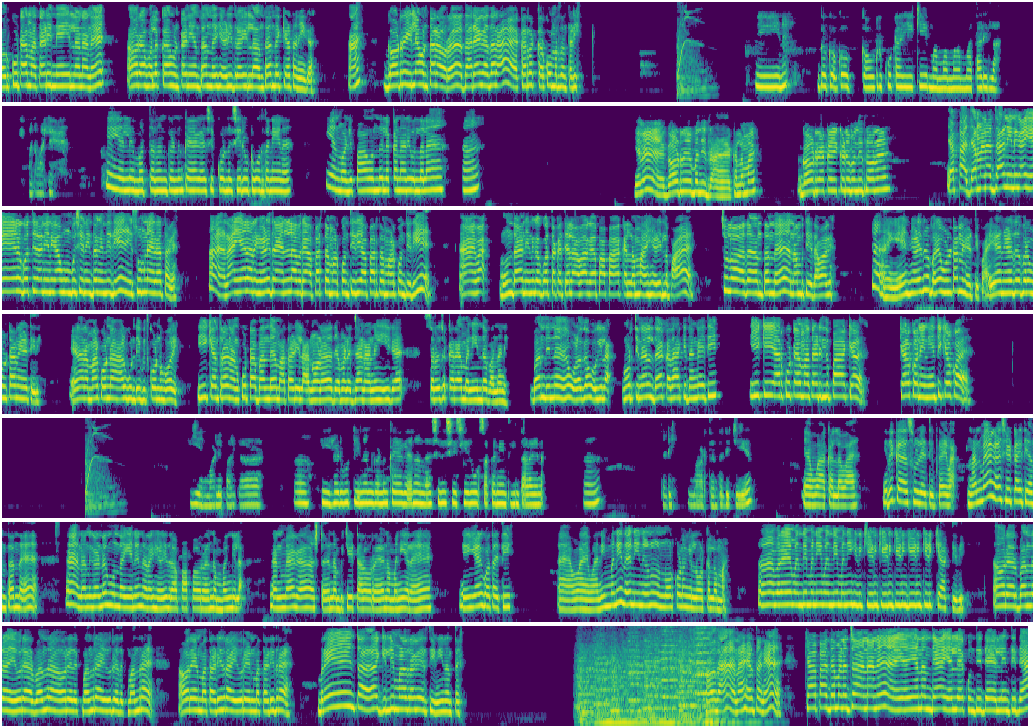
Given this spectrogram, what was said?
ಅವ್ರ ಕೂಟ ಮಾತಾಡಿನೇ ಇಲ್ಲ ನಾನು. ಅವ್ರ ಹೊಲಕ್ಕ ಹೊಂಟಾನಿ ಅಂತಂದ ಹೇಳಿದ್ರ ಇಲ್ಲ ಅಂತಂದ ಕೇಳ್ತಾನೆ ಈಗ. ಆ? ಗೌಡ್ರ ಇಲ್ಲೇ ಹೊಂಟಾರ ಅವ್ರ? ದಾರ್ಯಾಗ ಅದಾರ? ಕರ್ರಕ್ ಕರ್ಕೊಂಬರ್ತಾನೆ ತಡಿ. ಗ- ಗೌಡ್ರ ಕೂಟ ಈಕಿ ಮಾತಾಡಿಲ್ಲ. ಏ, ಎಲ್ಲೇ ಮತ್ತ ನನ್ನ ಗಂಡನ ಕೈಯಾಗ ಸಿಕ್ಕೊಂಡು ಸೀರೆ ಉಟ್ಕೊಂತಾನೇನ? ಏನ ಏನ್ ಮಾಡ್ಲಿಪ್ಪ ಒಂದು ಲೆಕ್ಕ ನಾರಿ ಒಂದಲ್ಲ ಏನ ಗೌಡ್ರೆ ಬಂದಿದ್ರ? ಕಲ್ಲಮ್ಮ? ಗೌಡ್ರ ಯಾಕ ಈ ಕಡೆ ಬಂದಿದ್ರು ಅವ್ರೆ? ಯಪ್ಪ ಜಮಣ ಜಾ, ನಿನಗ ಏನು ಗೊತ್ತಿಲ್ಲ, ನಿನಗ ಹುಂಬುಸಿ ನಿದ್ದಾಗ ಅಂದಿದಿ ಸುಮ್ಮನೆ ಇರತ್ತಾಗ. ನಾ ಏನಾರು ಹೇಳಿದ್ರೆ ಎಲ್ಲ ಬರೀ ಅಪಾರ್ಥ ಮಾಡ್ಕೊಂತಿದಿ ಅಪಾರ್ಥ ಮಾಡ್ಕೊಂತಿದಿ ಇವ, ಮುಂದ ನಿನಗ ಗೊತ್ತಾಕತ್ತಿಲ್ಲ, ಅವಾಗ ಪಾಪ ಕಲ್ಲಮ್ಮ ಹೇಳಿದ್ಲಪ್ಪ. ಚಲೋ ಅದ ಅಂತಂದು ನಂಬ್ತಿದ್ದ ಅವಾಗ. ಏನ್ ಹೇಳಿದ್ರು ಬರೀ ಉಲ್ಟಾನು ಹೇಳ್ತಿಪ್ಪ, ಏನು ಹೇಳಿದ್ರು ಬರೀ ಉಲ್ಟಾನು ಹೇಳ್ತೀರಿ. ಏನಾರ ಮಾಡ್ಕೊಂಡು ಹಾಳು ಗುಂಡಿ ಬಿತ್ಕೊಂಡು ಹೋರಿ. ಕೆಂತ್ರ ನನ್ನ ಕೂಟ ಬಂದೆ, ಮಾತಾಡಿಲ್ಲ, ನೋಡ ಜಾ, ನಾನು ಈಗ ಸರೋಜಕರ ಮನೆಯಿಂದ ಬಂದನಿ. ಬಂದಿನ ಒಳಗ ಹೋಗಿಲ್ಲ. ನೋಡ್ತೀನಲ್ದ ಕದ ಹಾಕಿದಂಗ ಐತಿ? ಈಕೆ ಯಾರ ಕೂಟ ಮಾತಾಡಿದ್ಲಪ್ಪ ಕೇಳ. ಕೇಳ್ಕೊ ನೀನ್ ಏಂತಿ ಕೇಳ್ಕೊ. ಏನ್ ಮಾಡ್ಲಿಪ್ಪ ಈಗ? ಈ ಹಿಡ್ಬಿಟ್ಟು ನನ್ನ ಗಂಡನ ಕೈಯಾಗ ನನ್ನ ಸಿರಿ ಸಿರಿ ಸೀರೆ ಉಡ್ಸಕ ನಿಂತ ತಿಂತಾಳ ಏನ? ತಡಿ, ಮಾಡ್ತಾನೆ ತಡಿಕಿ ಯವ್ವ ಕಲ್ಲವ ಇದಕ್ಕೆ ಸುಳ್ಳೈತಿ ಇವ. ನನ್ನ ಮ್ಯಾಗ ಸಿಟ್ ಐತಿ ಅಂತಂದೆ. ನನ್ನ ಗಂಡನ ಮುಂದೆ ಏನೇನಾರ ಹೇಳಿದ್ರ ಪಾಪ ಅವ್ರ ನಂಬಂಗಿಲ್ಲ. ನನ್ನ ಮ್ಯಾಗ ಅಷ್ಟೇ ನಂಬಿಕೆ ಇಟ್ಟಾರವ್ರೆ ನಮ್ಮ ಮನೆಯವ್ರ. ಏನು ಗೊತ್ತೈತಿ ನಿಮ್ ಮನಿದ ನೀನೇನು ನೋಡ್ಕೊಳಂಗಿಲ್ಲ ನೋಡ್ಕಲ್ಲಮ್ಮ. ಬರೇ, ಮಂದಿ ಮನಿ ಮಂದಿ ಮನಿ ಹಿಣಿಕಿ ಕಿಣಿ ಕಿಣಿ ಕಿಣಿ ಹಿಣಿಕಿ ಹಿಣಿಕಿ ಆಗ್ತೀವಿ ಅವ್ರು ಯಾರು ಬಂದ್ರೆ, ಇವ್ರು ಯಾರು ಬಂದ್ರೆ, ಅವ್ರು ಎದಕ್ ಬಂದ್ರೆ, ಇವ್ರು ಎದಕ್ ಬಂದ್ರೆ ಅವ್ರೇನ್ ಮಾತಾಡಿದ್ರ, ಇವ್ರು ಏನ್ ಮಾತಾಡಿದ್ರ, ಬರೇ ಅಂತ ಗಿಲ್ಲಿ ಮಾಡಿದ್ರಾಗ ಇರ್ತೀನಿ ನೀನಂತೆ. ಹೌದಾ? ನಾ ಹೇಳ್ತಾನೆ. ಕೇಳಪ್ಪ ಅದೇ ನಾನೇ? ಏನಂದೆ? ಎಲ್ಲೇ ಕುಂತಿದ್ದೆ, ಎಲ್ಲಿ ನಿಂತಿದ್ದೆ?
